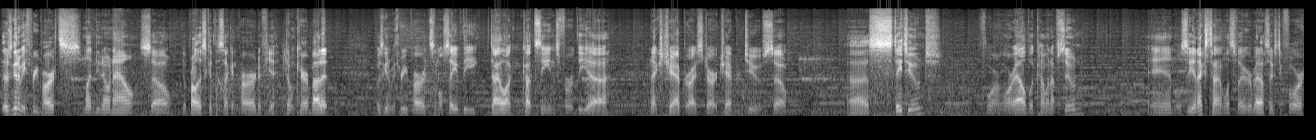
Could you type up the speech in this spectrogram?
there's going to be three parts, I'm letting you know now, so you'll probably skip the second part if you don't care about it. There's going to be three parts, and I'll save the dialogue and cutscenes for the uh, next chapter I start, Chapter 2. So, uh, stay tuned for more Alba coming up soon, and we'll see you next time. Let's play Ogre Battle 64.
